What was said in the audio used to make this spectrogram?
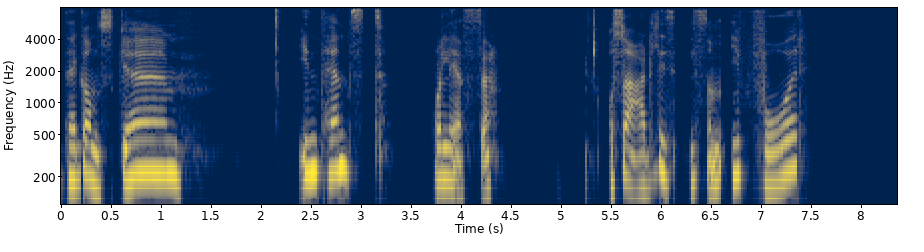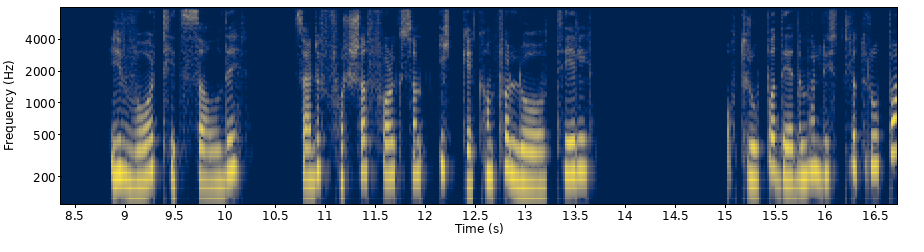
Det er ganske intenst å lese. Og så er det liksom i vår i vår tidsalder så er det fortsatt folk som ikke kan få lov til å tro på det de har lyst til å tro på.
